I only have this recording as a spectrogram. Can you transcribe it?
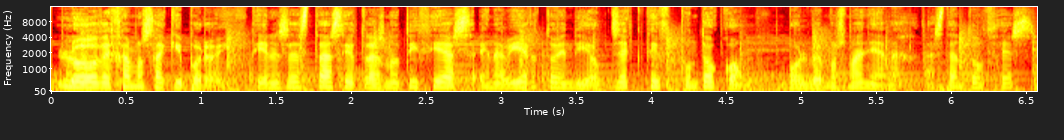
Lo dejamos aquí por hoy. Tienes estas y otras noticias en abierto en theobjective.com. Volvemos mañana. Hasta entonces.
